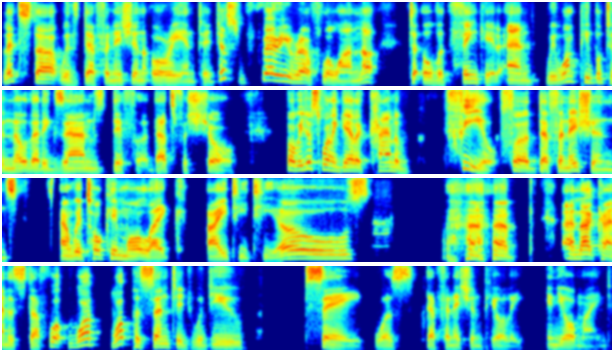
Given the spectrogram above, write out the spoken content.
Let's start with definition oriented, just very rough, Lawan, not to overthink it. And we want people to know that exams differ, that's for sure. But we just want to get a kind of feel for definitions. And we're talking more like ITTOs and that kind of stuff. What what what percentage would you say was definition purely in your mind?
